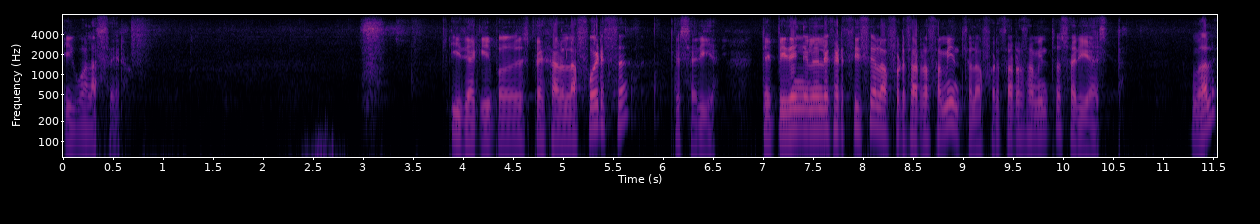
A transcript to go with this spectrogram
igual a 0. Y de aquí puedo despejar la fuerza, que sería, te piden en el ejercicio la fuerza de rozamiento, la fuerza de rozamiento sería esta, ¿vale?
